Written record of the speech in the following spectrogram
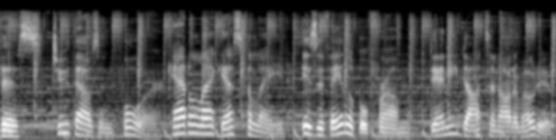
This 2004 Cadillac Escalade is available from Denny Dotson Automotive.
